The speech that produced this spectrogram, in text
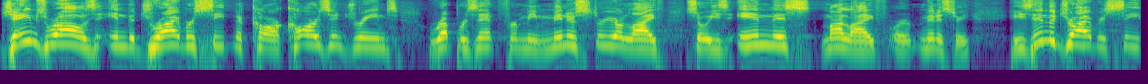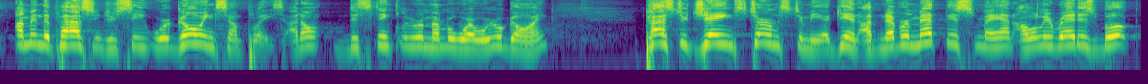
James Ryle is in the driver's seat in the car. Cars and dreams represent for me ministry or life. So he's in this, my life or ministry. He's in the driver's seat. I'm in the passenger seat. We're going someplace. I don't distinctly remember where we were going. Pastor James turns to me. Again, I've never met this man. I only read his book.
